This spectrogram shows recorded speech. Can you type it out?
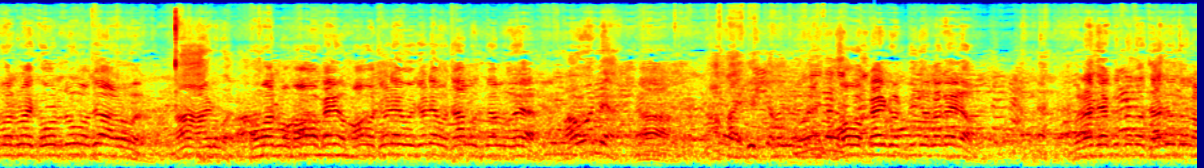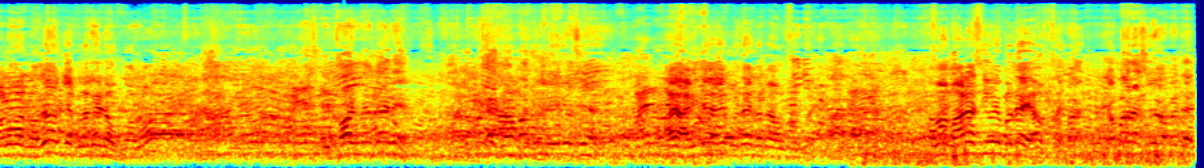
હળવરનો કોર જોવો છે આ હા આડવા અમારનો માવો કઈ માવો ચડાવ્યો ચડાવ્યો ચાલુ જ ચાલુ હે આવો ને? હા. માવો કઈ દોઢ બીજો લગાડ્યો. વરાજા કરતો તો જાજો તો હળવરનો છે ક્યાંક લગાડ્યો કોનો ફોન લગાડે. છે. હા આવી જાય બધા તમે આવશો ભાઈ. મારા સિવાય બધા આવશે. તમારા સિવાય બધા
